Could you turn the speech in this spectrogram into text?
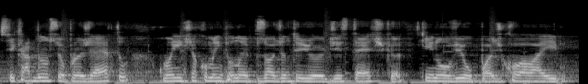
se cabe no seu projeto, como a gente já comentou no episódio anterior de estética. Quem não ouviu pode colar lá e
